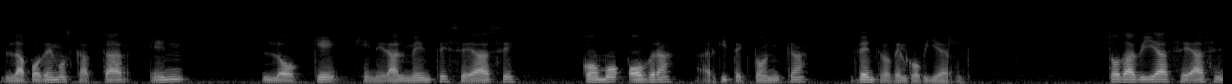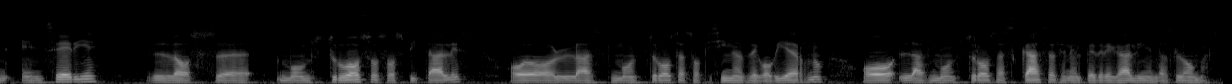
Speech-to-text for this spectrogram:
la podemos captar en lo que generalmente se hace como obra arquitectónica dentro del gobierno. Todavía se hacen en serie los eh, monstruosos hospitales o las monstruosas oficinas de gobierno o las monstruosas casas en el Pedregal y en las Lomas.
